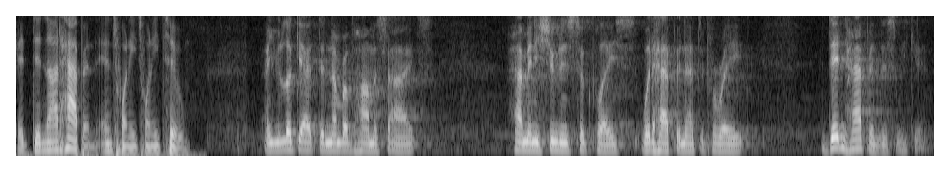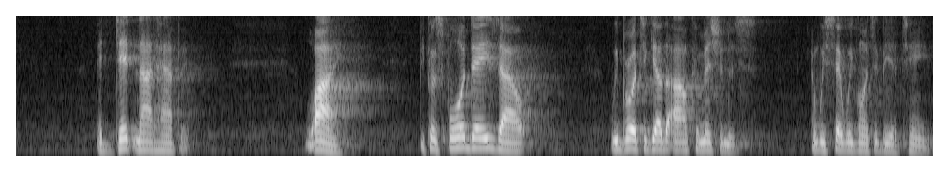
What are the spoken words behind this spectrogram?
it did not happen in 2022. And you look at the number of homicides, how many shootings took place, what happened at the parade. It didn't happen this weekend. It did not happen. Why? Because four days out, we brought together our commissioners and we said we're going to be a team.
